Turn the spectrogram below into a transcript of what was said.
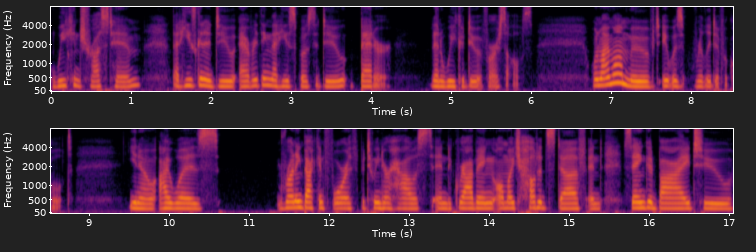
we can trust him that he's going to do everything that he's supposed to do better than we could do it for ourselves. When my mom moved, it was really difficult. You know, I was running back and forth between her house and grabbing all my childhood stuff and saying goodbye to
